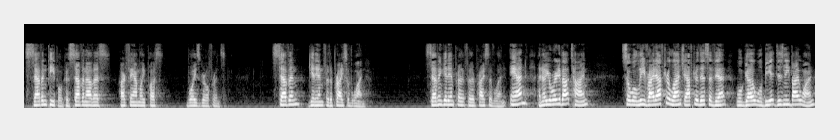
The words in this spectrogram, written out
seven people, because seven of us, our family plus boys' girlfriends, seven get in for the price of one. Seven get in for, the price of one. And I know you're worried about time, so we'll leave right after lunch, after this event. We'll go, we'll be at Disney by one.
